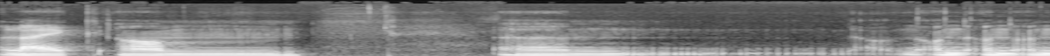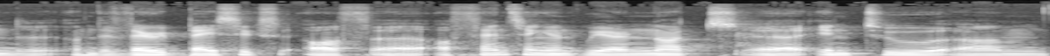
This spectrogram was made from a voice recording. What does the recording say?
like um, um, on, on, on the on the very basics of uh, of fencing, and we are not uh, into um,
